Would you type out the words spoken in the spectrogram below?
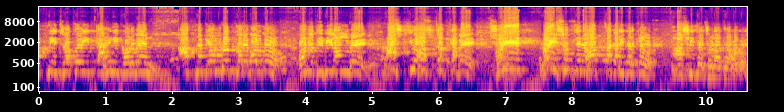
আপনি যতই কাহিনী করবেন, আপনাকে অনুরোধ করে বলব, অনতি বিলম্বে রাষ্ট্রীয় হস্তক্ষেপে শহীদ রহিসুদ্দিনের হত্যাকারীদেরকে ফাঁসিতে ঝোলাতে হবে।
